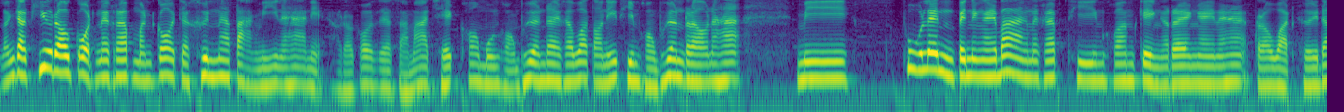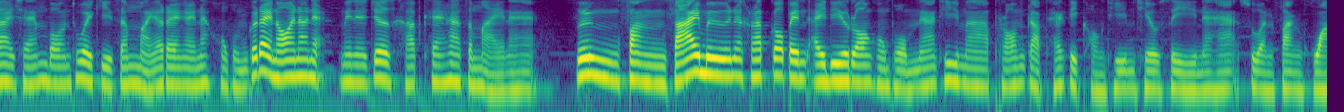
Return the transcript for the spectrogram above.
หลังจากที่เรากดนะครับ มันก็จะขึ้นหน้าต่างนี้นะฮะเนี่ยเราก็จะสามารถเช็คข้อมูลของเพื่อนได้ครับ ว่าตอนนี้ทีมของเพื่อนเรานะฮะมี ผู้เล่นเป็นยังไงบ้างนะครับ ทีมความเก่งอะไรงไงนะฮะ ประวัติเคยได้แชมป์บอลถ้วยกี่สมัยอะไรงไงนะ ของผมก็ได้น้อยนะเนี่ย Managers ครับแค่ 5 สมัยนะฮะซึ่งฝั่งซ้ายมือนะครับก็เป็น ID รองของผมนะที่มาพร้อมกับแท็กติกของทีมเชลซีนะฮะ ส่วนฝั่งขวา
